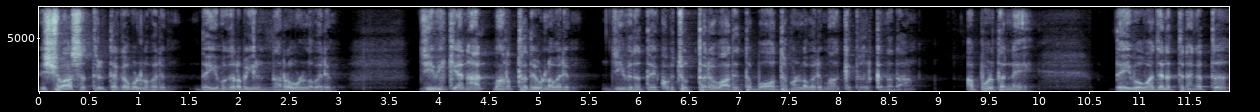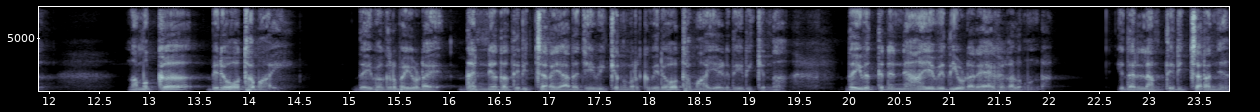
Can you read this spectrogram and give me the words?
വിശ്വാസത്തിൽ തികവുള്ളവരും ദൈവകൃപയിൽ നിറവുള്ളവരും ജീവിക്കാൻ ആത്മാർത്ഥതയുള്ളവരും ജീവിതത്തെക്കുറിച്ച് ഉത്തരവാദിത്വ ബോധമുള്ളവരുമാക്കി തീർക്കുന്നതാണ്. അപ്പോൾ തന്നെ ദൈവവചനത്തിനകത്ത് നമുക്ക് വിരോധമായി ദൈവകൃപയുടെ ധന്യത തിരിച്ചറിയാതെ ജീവിക്കുന്നവർക്ക് വിരോധമായി എഴുതിയിരിക്കുന്ന ദൈവത്തിന്റെ ന്യായവിധിയുടെ രേഖകളുമുണ്ട്. ഇതെല്ലാം തിരിച്ചറിഞ്ഞ്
